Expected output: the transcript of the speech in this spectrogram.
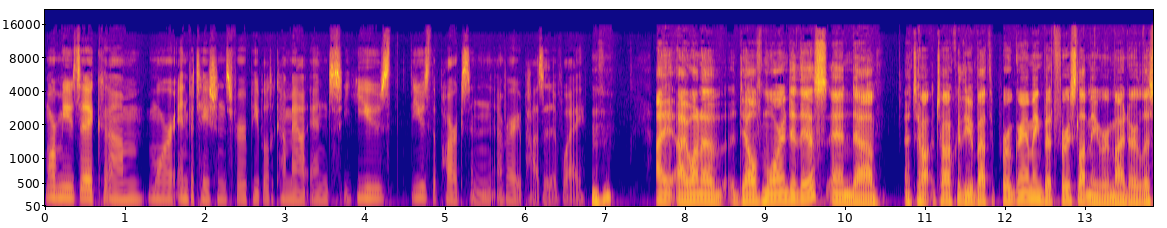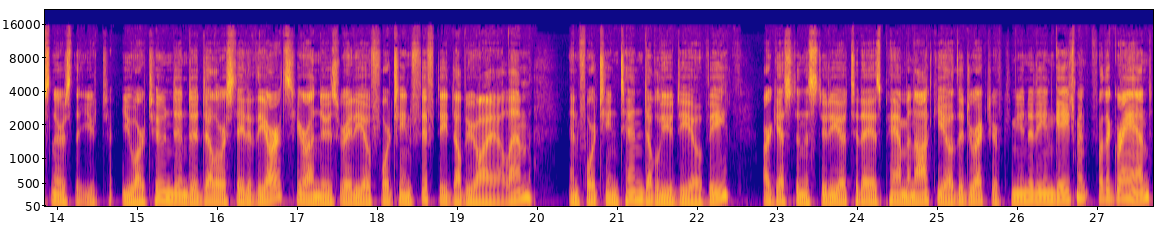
more music, um, more invitations for people to come out and use use the parks in a very positive way. Mm-hmm. I, I want to delve more into this and uh, talk, talk with you about the programming. But first, let me remind our listeners that you t- you are tuned into Delaware State of the Arts here on News Radio 1450 WILM and 1410 WDOV. Our guest in the studio today is Pam Manocchio, the Director of Community Engagement for the Grand.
